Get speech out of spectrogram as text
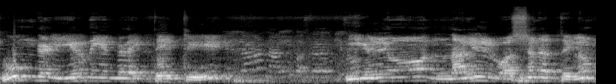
உங்கள் இருதயங்களை தேற்றி எல்லா நல் வசனத்திலும்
